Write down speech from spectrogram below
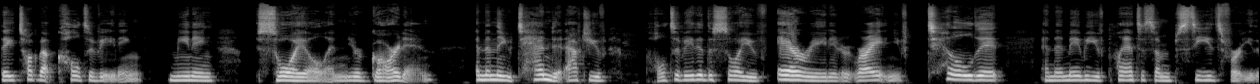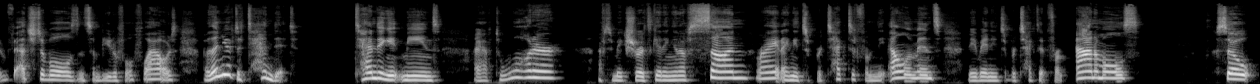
they talk about cultivating, meaning soil and your garden. And then you tend it after you've cultivated the soil, you've aerated it, right? And you've tilled it. And then maybe you've planted some seeds for either vegetables and some beautiful flowers, but then you have to tend it. Tending it means I have to water. I have to make sure it's getting enough sun, right? I need to protect it from the elements. Maybe I need to protect it from animals. So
